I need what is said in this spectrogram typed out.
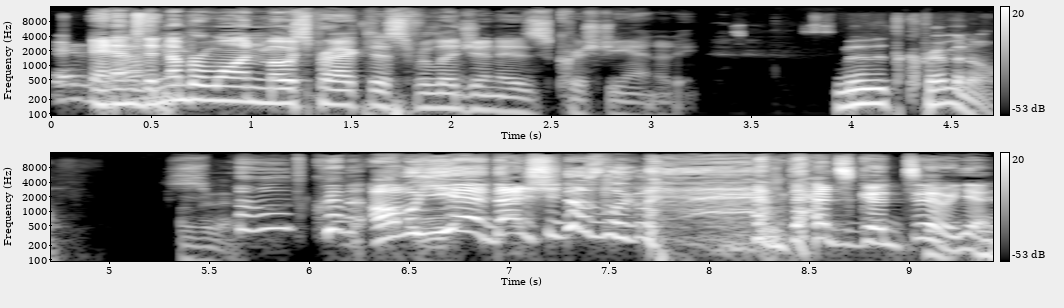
And the number one most practiced religion is Christianity. Smooth criminal. Over there. Oh yeah, that she does look. like That's good too. Yeah.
